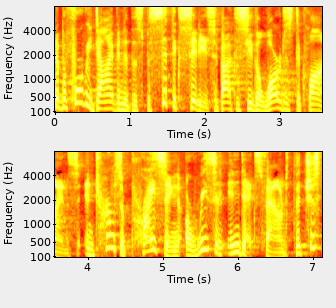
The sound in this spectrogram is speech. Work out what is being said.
Now, before we dive into the specific cities about to see the largest declines, in terms of pricing, a recent index found that just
